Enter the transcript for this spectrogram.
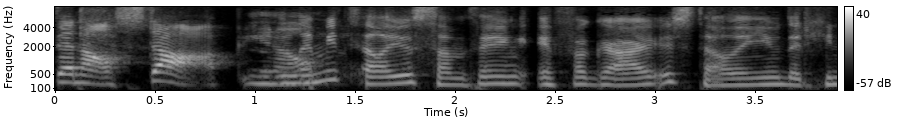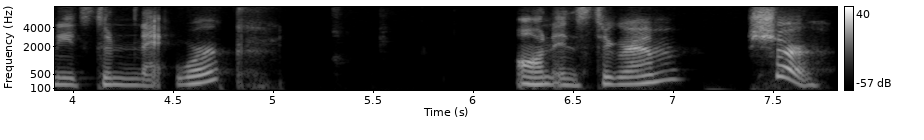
then I'll stop, you know. Let me tell you something. If a guy is telling you that he needs to network on Instagram, sure.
